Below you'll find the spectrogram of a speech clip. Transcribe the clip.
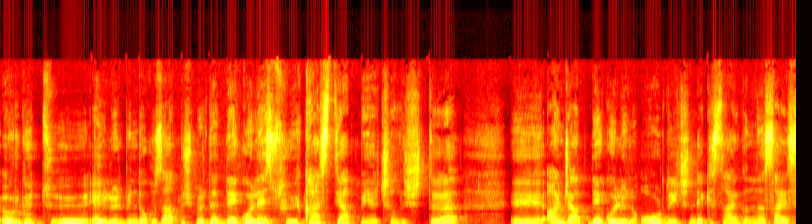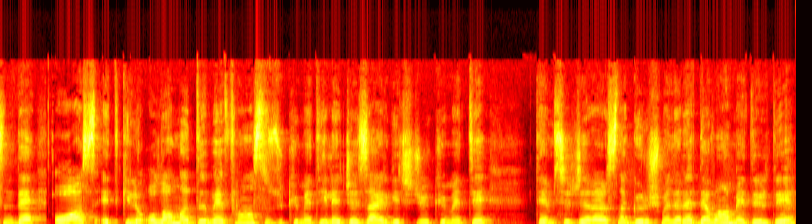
Örgüt e, Eylül 1961'de De Gaulle'e suikast yapmaya çalıştı. E, ancak De Gaulle'ün ordu içindeki saygınlığı sayesinde OAS etkili olamadı ve Fransız hükümeti ile Cezayir geçici hükümeti temsilcileri arasında görüşmelere devam edildi.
